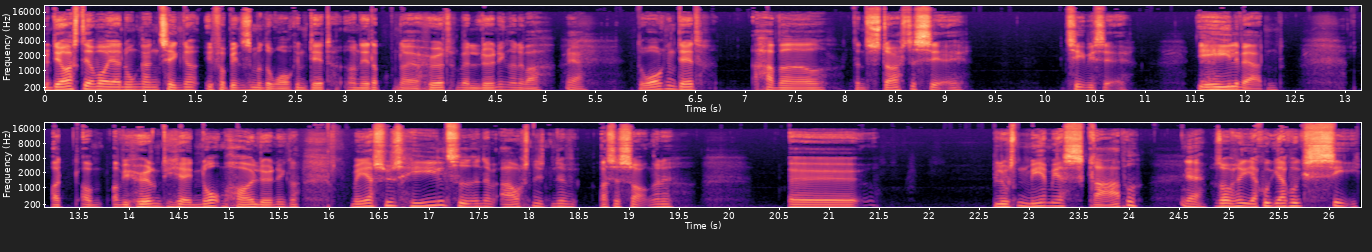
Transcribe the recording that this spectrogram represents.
Men det er også der, hvor jeg nogle gange tænker, i forbindelse med The Walking Dead, og netop når jeg hørte, hvad lønningerne var. Ja. The Walking Dead har været den største serie, tv-serie, i Ja. hele verden. Og, og, og vi hørte om de her enormt høje lønninger. Men jeg synes hele tiden, at afsnittene og sæsonerne øh, blev sådan mere og mere skrabet. Ja, Så jeg kunne, jeg kunne ikke se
